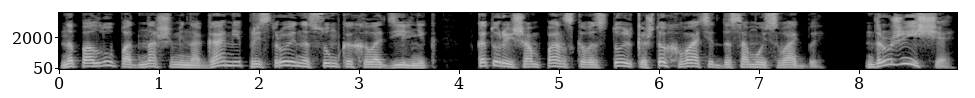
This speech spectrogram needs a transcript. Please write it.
На полу под нашими ногами пристроена сумка-холодильник, в которой шампанского столько, что хватит до самой свадьбы. «Дружище!»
